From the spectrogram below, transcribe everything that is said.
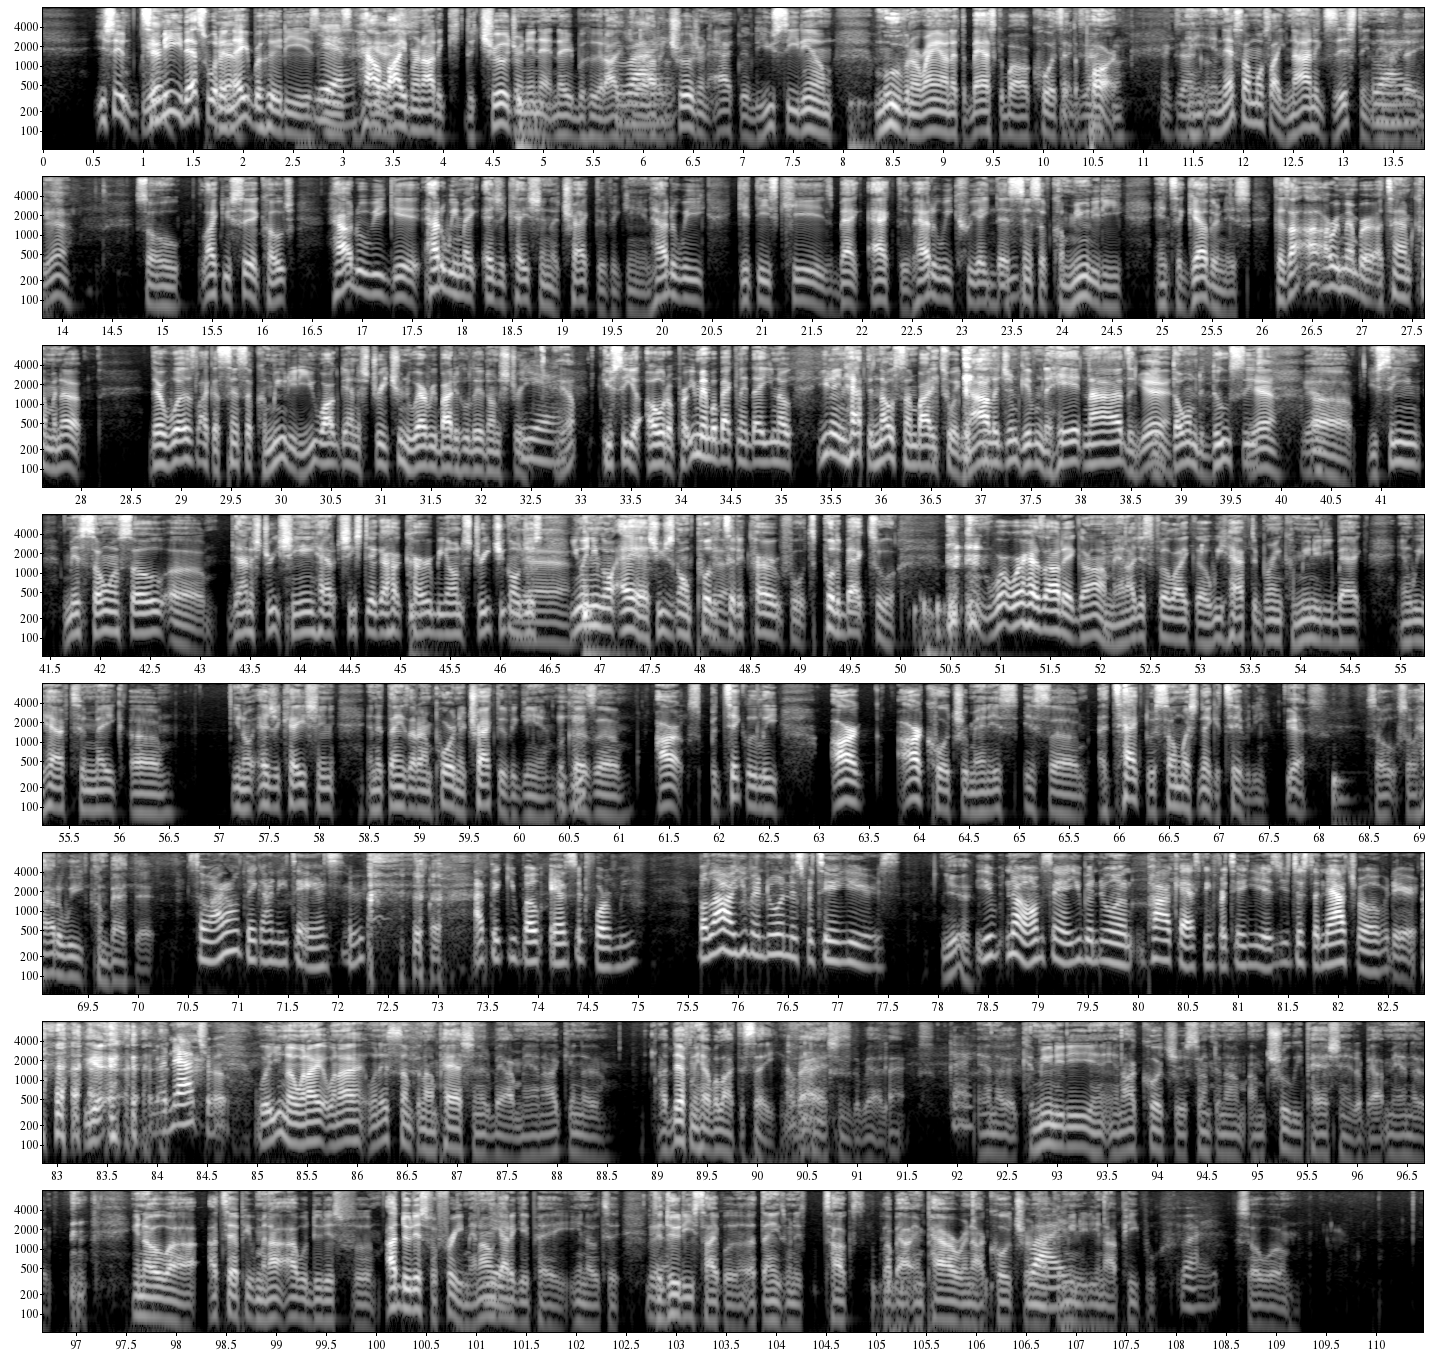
You see, to Yeah. me, that's what a neighborhood is. Yeah. Is how Yes. vibrant are the, the children in that neighborhood? Are, are the Right. children active? Do you see them moving around at the basketball courts at the park? Exactly. And, and that's almost like non-existent Right. nowadays. yeah. So, like you said, Coach, how do we get? How do we make education attractive again? How do we get these kids back active? How do we create Mm-hmm. that sense of community and togetherness? Because I, I I remember a time coming up, there was like a sense of community. You walk down the street, you knew everybody who lived on the street. Yeah. Yep. You see an older person. You remember back in the day, you know, you didn't have to know somebody to acknowledge them, give them the head nod, the, the throw them the deuces. Yeah. Yeah. Uh, you seen Miss So and So down the street. She ain't had. She still got her Kirby on the street. You gonna just. You ain't even gonna ask. You just gonna pull Yeah. it to the curb for to pull it back to her. where where has all that gone, man? I just feel like uh, we have to bring community back, and we have to make. um you know, education and the things that are important attractive again Mm-hmm. because uh, our particularly our our culture, man, is is um attacked with so much negativity. yes. So so how do we combat that? So I don't think I need to answer. I think you both answered for me. Bilal, you've been doing this for ten years. Yeah, You no, I'm saying you've been doing podcasting for ten years. You're just a natural over there. Yeah. You're a natural. well, you know when I when I when it's something I'm passionate about, man, I can uh, I definitely have a lot to say. if I'm passionate about it. Facts. Okay. and uh, community and, and our culture is something I'm I'm truly passionate about, man. Uh, you know, uh, I tell people, man, I, I would do this for I do this for free, man. I don't Yeah. got to get paid, you know, to Yeah. to do these type of uh, things when it talks about empowering our culture, and our community, and our people. Right. So, um,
